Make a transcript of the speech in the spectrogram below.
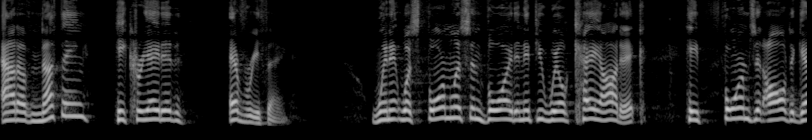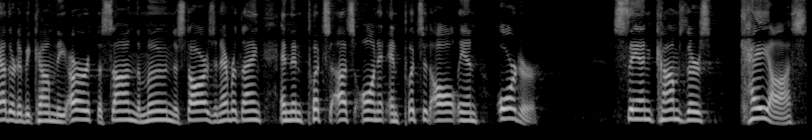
Out of nothing, He created everything. When it was formless and void, and if you will, chaotic, He forms it all together to become the earth, the sun, the moon, the stars, and everything, and then puts us on it and puts it all in order. Sin comes, there's chaos,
